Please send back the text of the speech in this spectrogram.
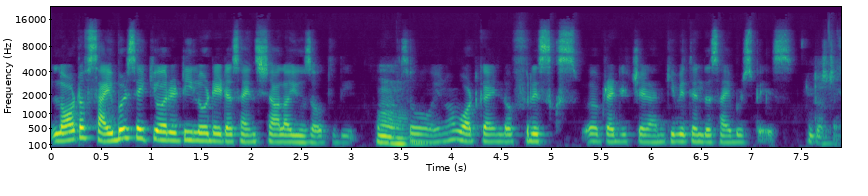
Lot of cyber security low data science shala use avutundi. Hmm. So, you know, what kind of risks uh, prediction and within the cyber space. Interesting.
